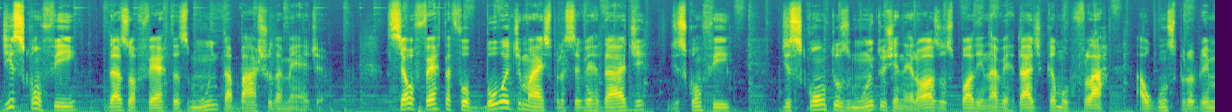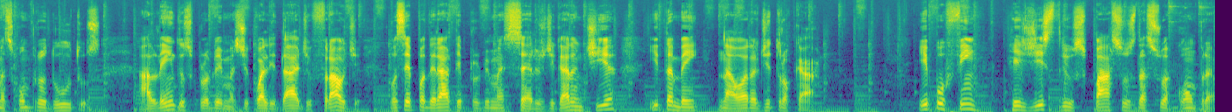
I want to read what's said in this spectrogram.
Desconfie das ofertas muito abaixo da média. Se a oferta for boa demais para ser verdade, desconfie. Descontos muito generosos podem, na verdade, camuflar alguns problemas com produtos. Além dos problemas de qualidade e fraude, você poderá ter problemas sérios de garantia e também na hora de trocar. E por fim, registre os passos da sua compra.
